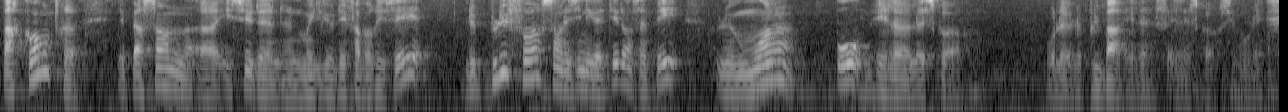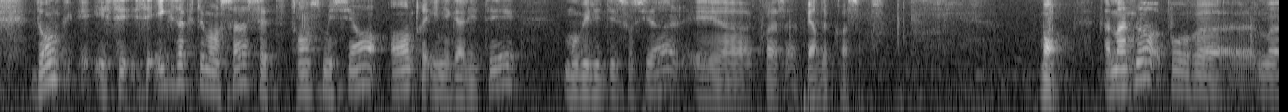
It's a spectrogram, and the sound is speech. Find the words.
Par contre, les personnes euh, issues d'un milieu défavorisé, le plus fort sont les inégalités dans un pays, le moins haut est le score ou le, plus bas est le, score, si vous voulez. Donc, c'est exactement ça, cette transmission entre inégalité, mobilité sociale et euh, perte de croissance. Bon, euh, maintenant, pour euh, me,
